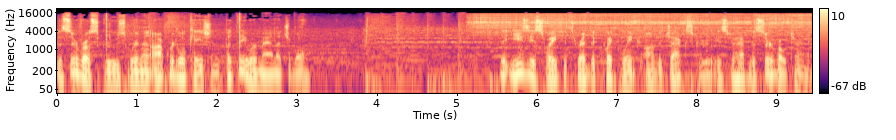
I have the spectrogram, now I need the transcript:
The servo screws were in an awkward location, but they were manageable. The easiest way to thread the quick link on the jack screw is to have the servo turning.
